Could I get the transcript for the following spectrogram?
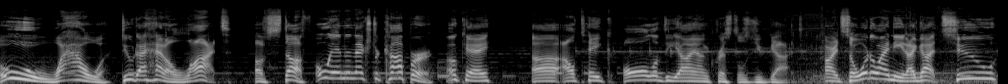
Oh, wow. Dude, I had a lot of stuff. Oh, and an extra copper. Okay. Uh, I'll take all of the ion crystals you got. All right, so what do I need? I got two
